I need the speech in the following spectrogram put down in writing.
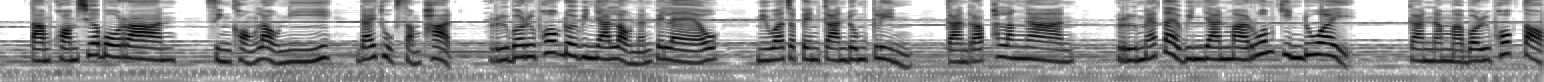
ๆ ตามความเชื่อโบราณ สิ่งของเหล่านี้ได้ถูกสัมผัส หรือบริโภคโดยวิญญาณเหล่านั้นไปแล้ว ไม่ว่าจะเป็นการดมกลิ่น การรับพลังงาน หรือแม้แต่วิญญาณมาร่วมกินด้วย การนำมาบริโภคต่อ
